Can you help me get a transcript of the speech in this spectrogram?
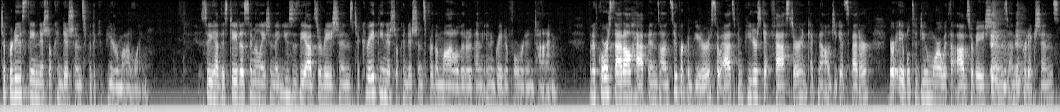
to produce the initial conditions for the computer modeling. So you have this data assimilation that uses the observations to create the initial conditions for the model that are then integrated forward in time. And of course, that all happens on supercomputers. So as computers get faster and technology gets better, you're able to do more with the observations and the predictions.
